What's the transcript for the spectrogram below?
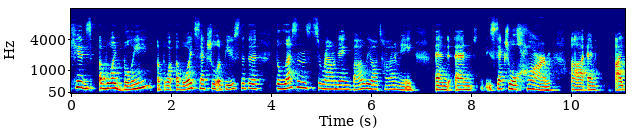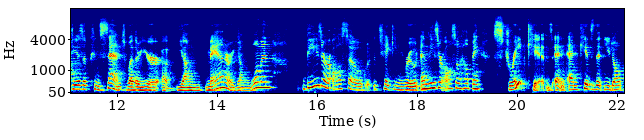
kids avoid bullying, avo- avoid sexual abuse, that the, the lessons surrounding bodily autonomy and, and sexual harm uh, and ideas of consent, whether you're a young man or a young woman these are also taking root and these are also helping straight kids and, and kids that you don't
